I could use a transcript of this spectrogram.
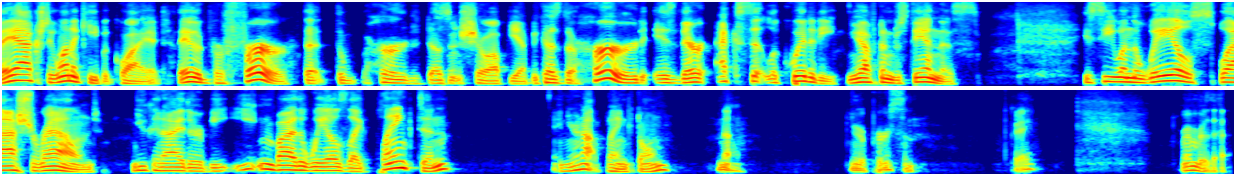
they actually want to keep it quiet. They would prefer that the herd doesn't show up yet because the herd is their exit liquidity. You have to understand this. You see, when the whales splash around, you can either be eaten by the whales like plankton, and you're not plankton. No, you're a person. Okay. Remember that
